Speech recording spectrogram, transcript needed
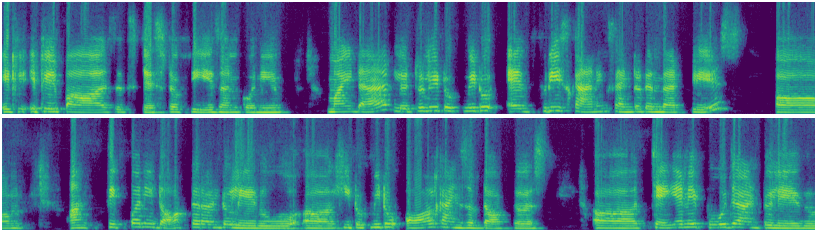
it it pass it's just phase అనుకొని. My dad literally took me to every scanning centre in that place తిప్పని డాక్టర్ అంటూ లేదు he took me to all kinds of doctors చెయ్యని పూజ అంటూ లేదు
